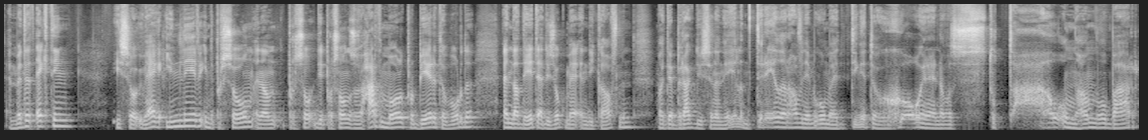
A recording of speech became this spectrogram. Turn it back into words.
En method acting is zo je eigen inleven in de persoon en dan die persoon zo hard mogelijk proberen te worden. En dat deed hij dus ook met Andy Kaufman. Maar die brak dus een hele trailer af en begon met dingen te gooien. En dat was totaal onhandelbaar.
